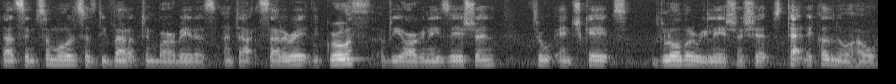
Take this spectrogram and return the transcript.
that Simpson Motors has developed in Barbados and to accelerate the growth of the organization through Inchcape's global relationships, technical know-how,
